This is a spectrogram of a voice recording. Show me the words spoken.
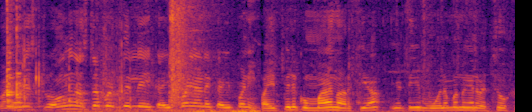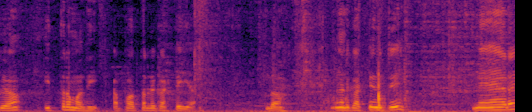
പണിന്റെ സ്ട്രോങ് നഷ്ടപ്പെടുത്തല്ലേ? കൈപ്പണിയാണ് കൈപ്പണി. പൈപ്പിൽ കുമ്മായ നിറക്കുക എന്നിട്ട് ഈ മൂലം വന്ന് ഇങ്ങനെ വെച്ച് നോക്കുക. ഇത്ര മതി. അപ്പൊ അത്ര കട്ട് ചെയ്യാം. എന്താ അങ്ങനെ കട്ട് ചെയ്തിട്ട് നേരെ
